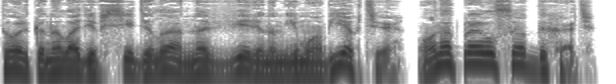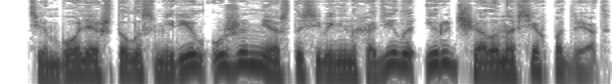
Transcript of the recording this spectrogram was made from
только наладив все дела на веренном ему объекте, он отправился отдыхать. Тем более, что Ласмирил уже места себе не находила и рычала на всех подряд.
